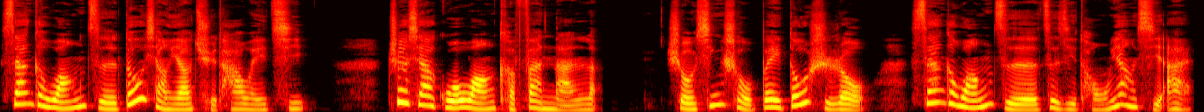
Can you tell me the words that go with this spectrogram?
三个王子都想要娶她为妻。这下国王可犯难了，手心手背都是肉。三个王子自己同样喜爱，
